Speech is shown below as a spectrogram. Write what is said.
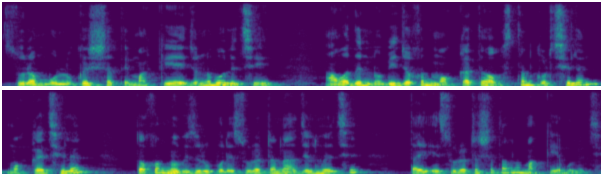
সুরা মুলুকের সাথে মাক্কিয়া এই জন্য বলেছি, আমাদের নবী যখন মক্কাতে অবস্থান করছিলেন, মক্কায় ছিলেন, তখন নবীজের উপরে সুরাটা নাজিল হয়েছে, তাই এই সুরাটার সাথে আমরা মাক্কিয়া বলেছি।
